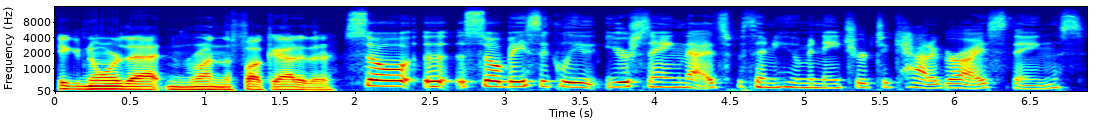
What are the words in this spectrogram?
Ignore that and run the fuck out of there. So, uh, so basically, you're saying that it's within human nature to categorize things,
